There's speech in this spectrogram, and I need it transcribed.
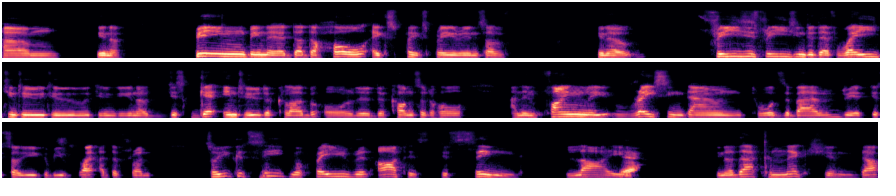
um, you know, being being there, the, the whole exp- experience of, you know, freeze freezing to death waiting to to to you know just get into the club or the, the concert hall and then finally racing down towards the boundary just so you could be right at the front so you could mm. see your favorite artist just sing live Yeah. you know that connection that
